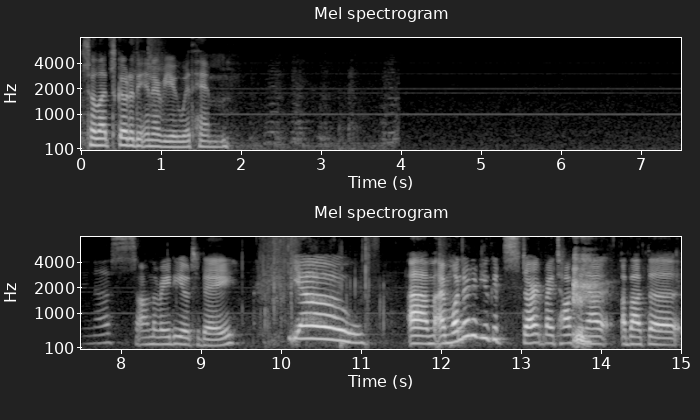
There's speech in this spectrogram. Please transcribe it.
So let's go to the interview with him. us on the radio today. Yo! Um, I'm wondering if you could start by talking out about the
